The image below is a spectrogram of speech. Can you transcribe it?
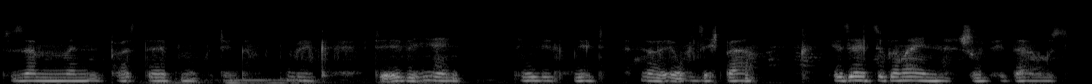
zusammenpressten und den gesamten Weg, der über ihr hinweg glitt, als wäre er unsichtbar. Ihr seid so gemein, schrie Peter los.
